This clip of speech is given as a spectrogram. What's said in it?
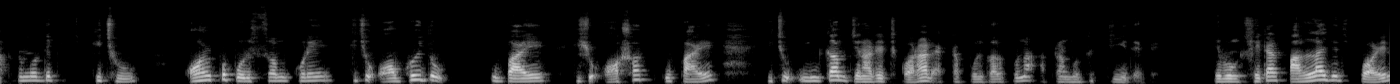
আপনার মধ্যে কিছু অল্প পরিশ্রম করে, কিছু অবৈধ উপায়ে, কিছু অসৎ উপায়ে কিছু ইনকাম জেনারেট করার একটা পরিকল্পনা আপনার মধ্যে দিয়ে দেবে। এবং সেটার পাল্লায় যদি পড়েন,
